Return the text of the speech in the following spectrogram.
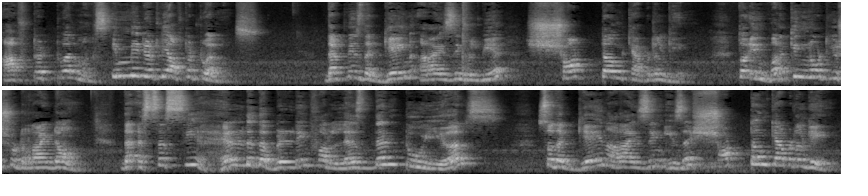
after 12 months, immediately after 12 months. That means the gain arising will be a short-term capital gain. So in working note, you should write down the assessee held the building for less than two years. So the gain arising is a short-term capital gain.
